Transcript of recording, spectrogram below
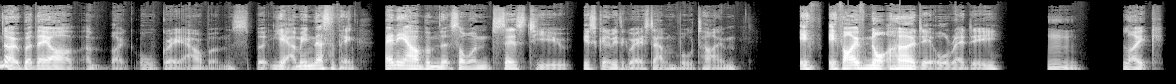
No, but they are um, like all great albums. But yeah, I mean that's the thing. Any album that someone says to you is going to be the greatest album of all time. If if I've not heard it already, Mm. Like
